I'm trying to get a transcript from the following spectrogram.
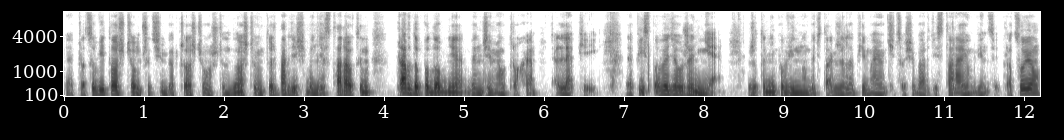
e, pracowitością, przedsiębiorczością, oszczędnością. Im ktoś bardziej się będzie starał, tym prawdopodobnie będzie miał trochę lepiej. PiS powiedział, że nie, że to nie powinno być tak, że lepiej mają ci, co się bardziej starają, więcej pracują,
